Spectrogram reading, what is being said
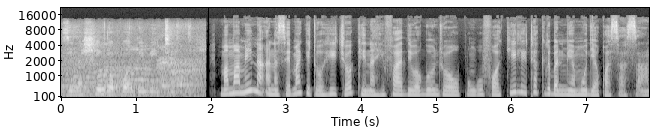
zinashindwa kuwadhibiti. Mama Amina anasema kituo hicho kinahifadhi wagonjwa wa upungufu wa akili takriban mia moja kwa sasa.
